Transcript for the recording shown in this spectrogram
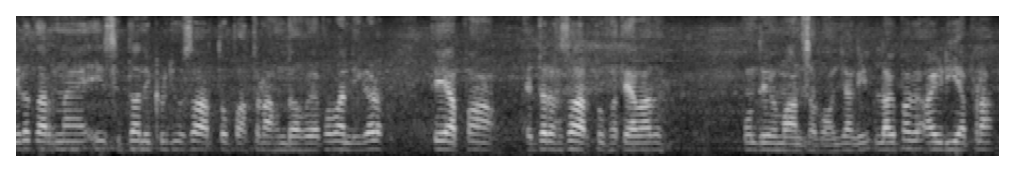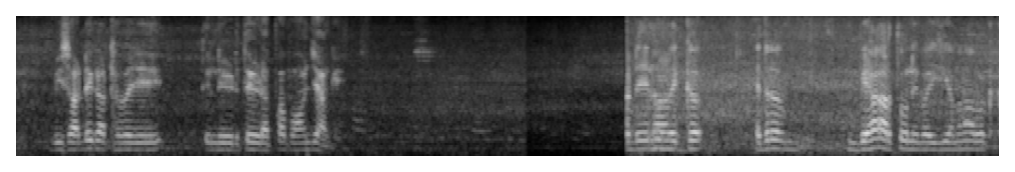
ਜਿਹੜਾ ਤਰਨ ਹੈ ਇਹ ਸਿੱਧਾ ਨਿਕਲ ਜੂ ਹਸਾਰ ਤੋਂ ਪਾਤਣਾ ਹੁੰਦਾ ਹੋਇਆ ਭਵਾਨੀਗੜ੍ਹ ਤੇ ਆਪਾਂ ਇੱਧਰ ਹਸਾਰ ਤੋਂ ਫਤਿਆਬਾਦ ਹੁੰਦੇ ਹੋ ਮਾਨਸਾ ਪਹੁੰਚ ਜਾਾਂਗੇ। ਲਗਭਗ ਆਈਡੀ ਆਪਣਾ ਵੀ 8:30 ਵਜੇ ਤੇ ਨੇੜ ਤੇੜ ਆਪਾਂ ਪਹੁੰਚ ਜਾਾਂਗੇ। ਸਾਡੇ ਨਾਲ ਇੱਕ ਇੱਧਰ ਬਿਹਾਰ ਤੋਂ ਨੇ ਬਾਈ ਜੀ ਅਮਨਾ ਰੱਖ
